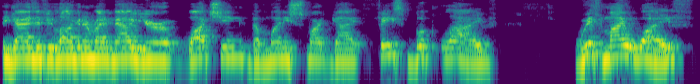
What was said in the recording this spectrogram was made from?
Hey guys, if you're logging in right now, you're watching the Money Smart Guy Facebook Live with my wife,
